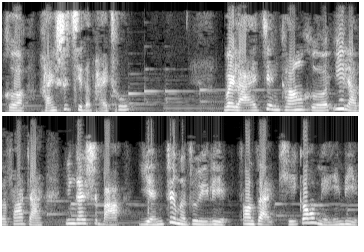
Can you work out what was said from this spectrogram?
和寒湿气的排出。未来健康和医疗的发展，应该是把炎症的注意力放在提高免疫力、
